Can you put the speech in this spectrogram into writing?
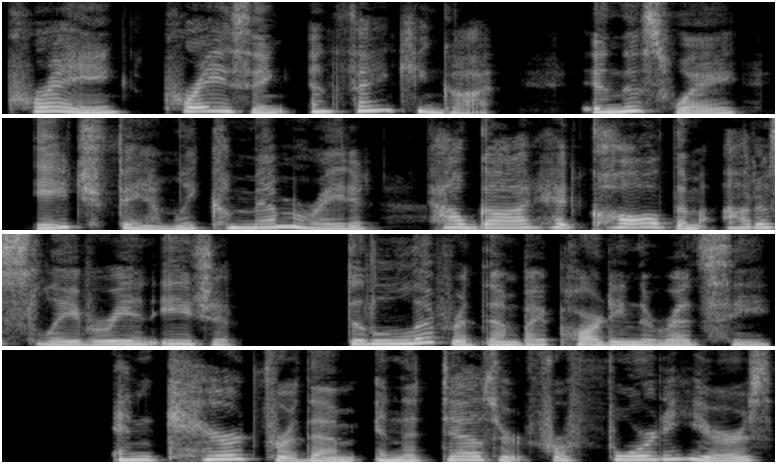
praying, praising, and thanking God. In this way, each family commemorated how God had called them out of slavery in Egypt delivered them by parting the Red Sea, and cared for them in the desert for 40 years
